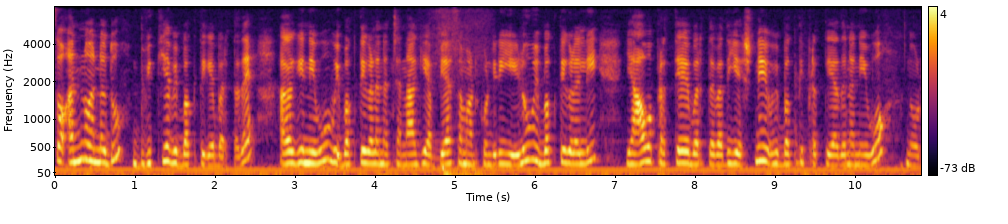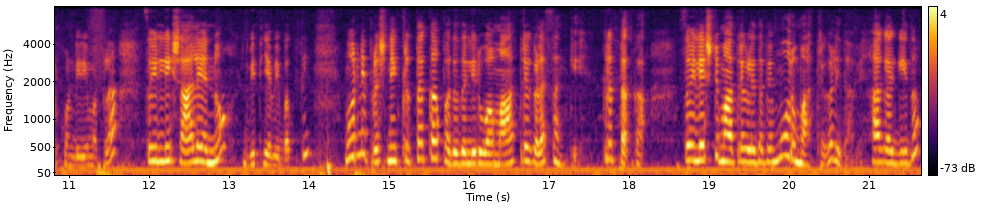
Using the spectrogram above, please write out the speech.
ಸೊ ಅನ್ನು ಅನ್ನೋದು ದ್ವಿತೀಯ ವಿಭಕ್ತಿಗೆ ಬರ್ತದೆ. ಹಾಗಾಗಿ ನೀವು ವಿಭಕ್ತಿಗಳನ್ನು ಚೆನ್ನಾಗಿ ಅಭ್ಯಾಸ ಮಾಡ್ಕೊಂಡಿರಿ. ಏಳು ವಿಭಕ್ತಿಗಳಲ್ಲಿ ಯಾವ ಪ್ರತ್ಯಯ ಬರ್ತವೆ? ಅದು ಎಷ್ಟನೇ ವಿಭಕ್ತಿ ಪ್ರತ್ಯಯ? ಅದನ್ನು ನೀವು ನೋಡ್ಕೊಂಡಿರಿ ಮಕ್ಕಳ. ಸೊ ಇಲ್ಲಿ ಶಾಲೆಯನ್ನು ದ್ವಿತೀಯ ವಿಭಕ್ತಿ. ಮೂರನೇ ಪ್ರಶ್ನೆ, ಕೃತಕ ಪದದಲ್ಲಿರುವ ಮಾತ್ರೆಗಳ ಸಂಖ್ಯೆ. ಕೃತಕ. ಸೊ ಇಲ್ಲಿ ಎಷ್ಟು ಮಾತ್ರೆಗಳಿದ್ದಾವೆ ಮೂರು ಮಾತ್ರೆಗಳಿದ್ದಾವೆ ಹಾಗಾಗಿ ಇದು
